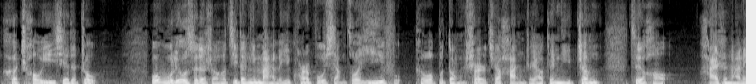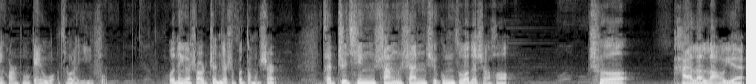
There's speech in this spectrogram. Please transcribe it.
喝稠一些的粥。我五六岁的时候，记得你买了一块布想做衣服，可我不懂事儿，却喊着要跟你争，最后还是拿那块布给我做了衣服。我那个时候真的是不懂事儿，在知青上山去工作的时候，车开了老远，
